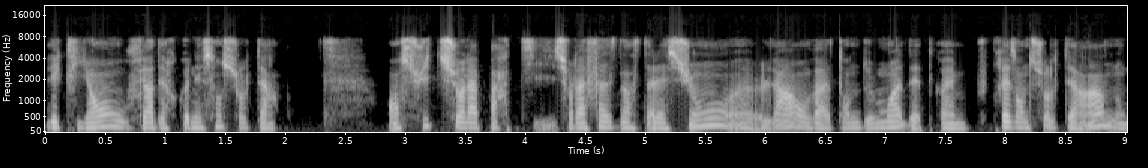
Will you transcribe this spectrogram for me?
les clients ou faire des reconnaissances sur le terrain. Ensuite, sur la partie, sur la phase d'installation, là, on va attendre de moi d'être quand même plus présente sur le terrain. Euh,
